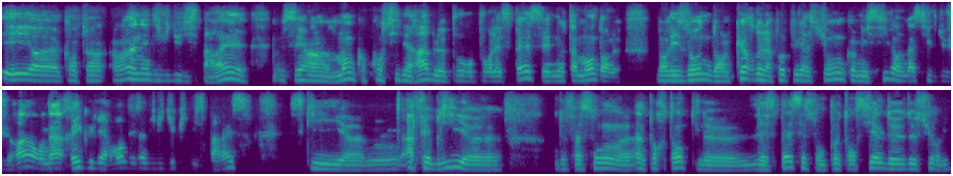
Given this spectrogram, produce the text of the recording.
Et euh, quand un, individu disparaît, c'est un manque considérable pour, pour l'espèce, et notamment dans, le, dans les zones, dans le cœur de la population, comme ici, dans le massif du Jura, on a régulièrement des individus qui disparaissent, ce qui euh, affaiblit de façon importante l'espèce et son potentiel de survie.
